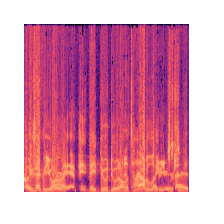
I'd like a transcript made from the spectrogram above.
No, exactly. You are right, and they, they do do it all the time. But like you said,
